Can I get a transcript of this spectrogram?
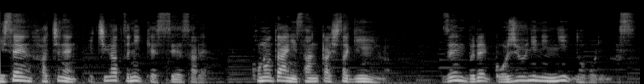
2008年1月に結成され、この隊に参加した議員は全部で52人に上ります。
